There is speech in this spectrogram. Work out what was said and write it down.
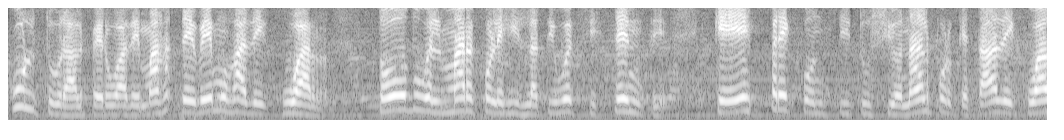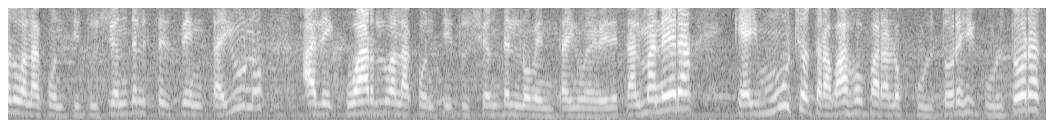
Cultural, pero además debemos adecuar todo el marco legislativo existente, que es preconstitucional porque está adecuado a la constitución del 61, adecuarlo a la constitución del 99. De tal manera que hay mucho trabajo para los cultores y cultoras.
